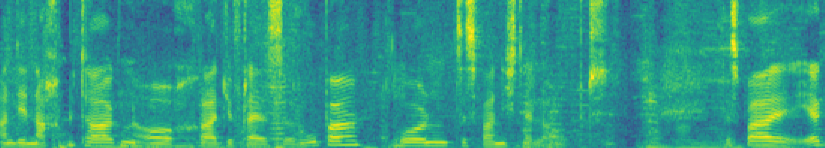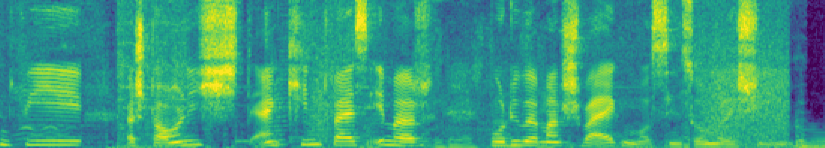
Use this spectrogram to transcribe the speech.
An den Nachmittagen auch Radio Freies Europa und das war nicht erlaubt. Das war irgendwie erstaunlich. Ein Kind weiß immer, worüber man schweigen muss in so einem Regime.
